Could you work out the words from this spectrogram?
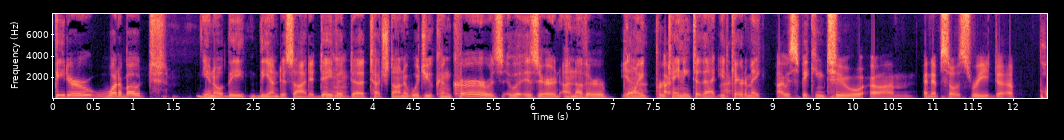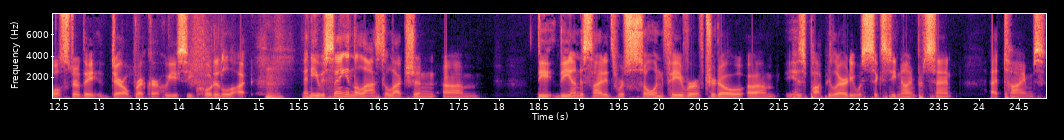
Peter, what about you know the the undecided. David mm-hmm. uh, touched on it. Would you concur? Is, is there another point yeah, pertaining I, to that you'd I, care to make? I was speaking to um, an Ipsos Reid uh, pollster, the Darrell Bricker, who you see quoted a lot, mm-hmm. and he was saying in the last election. Um, the, the undecideds were so in favor of Trudeau. Um, his popularity was 69% at times,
